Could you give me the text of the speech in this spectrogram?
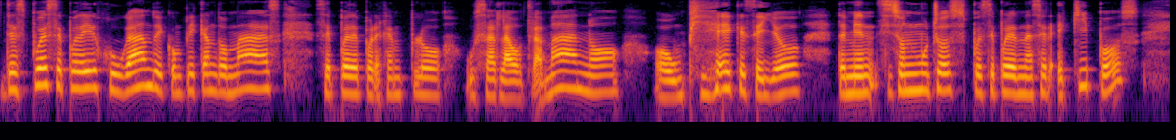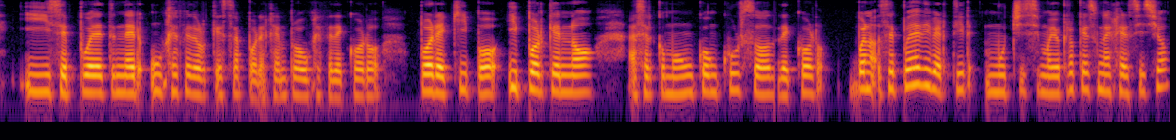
Después se puede ir jugando y complicando más. Se puede, por ejemplo, usar la otra mano o un pie, qué sé yo. También, si son muchos, pues se pueden hacer equipos y se puede tener un jefe de orquesta, por ejemplo, un jefe de coro por equipo y, ¿por qué no, hacer como un concurso de coro? Bueno, se puede divertir muchísimo. Yo creo que es un ejercicio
